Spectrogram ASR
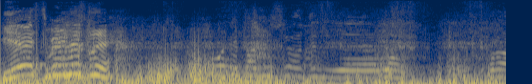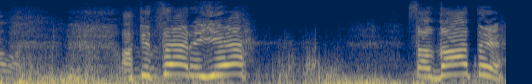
Єсть, вилізли! Ой, там ще один е, вон, справа. Офіцери є? Солдати?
